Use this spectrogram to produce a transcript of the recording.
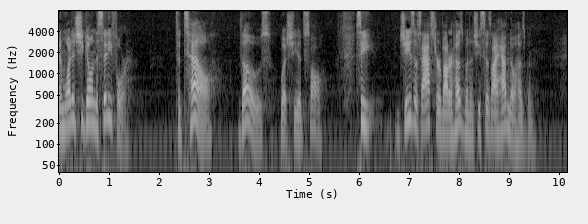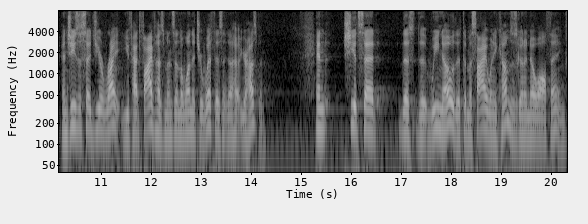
And what did she go in the city for? To tell those what she had saw. See, Jesus asked her about her husband, and she says, I have no husband. And Jesus said, You're right. You've had five husbands, and the one that you're with isn't uh, your husband. And she had said, this, the, We know that the Messiah, when he comes, is going to know all things.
